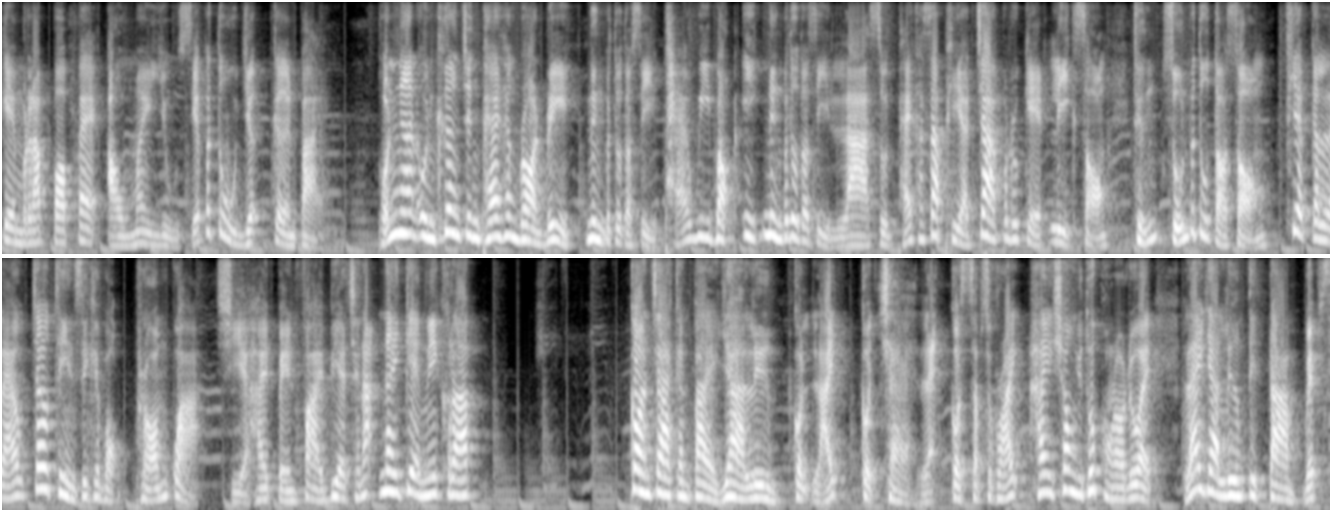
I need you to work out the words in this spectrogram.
เกมรับปอแปะเอาไม่อยู่เสียประตูเยอะเกินไป ผลงานอุ่นเครื่องจึงแพ้ทั้งบรอนบรี 1 ประตูต่อ 4 แพ้วีบอกอีก 1 ประตูต่อ 4 ล่าสุดแพ้คาซาเพียจากโปรตุเกสลีก 2 ถึง 0 ประตูต่อ 2 เทียบกันแล้วเจ้าทีมซิเคบอกพร้อมกว่า เชียร์ให้เป็นฝ่ายเบียดชนะในเกมนี้ครับ ก่อนจากกันไปอย่าลืมกดไลค์ กดแชร์ และกด Subscribe ให้ช่อง YouTube ของเราด้วย และอย่าลืมติดตามเว็บไซ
